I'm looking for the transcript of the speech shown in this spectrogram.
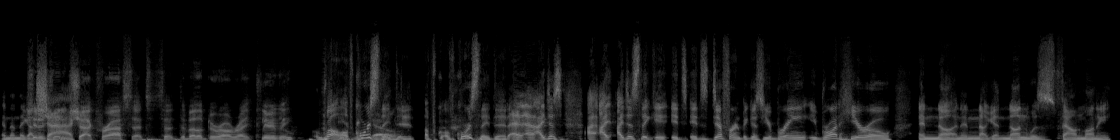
and then they got Shaq. Shaq for assets to develop Dorell Wright. Clearly, well, of course they did. Of, of course they did. And, and I just, I, I just think it, it's it's different because you're bringing, you brought Herro and Nunn, and again, Nunn was found money,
